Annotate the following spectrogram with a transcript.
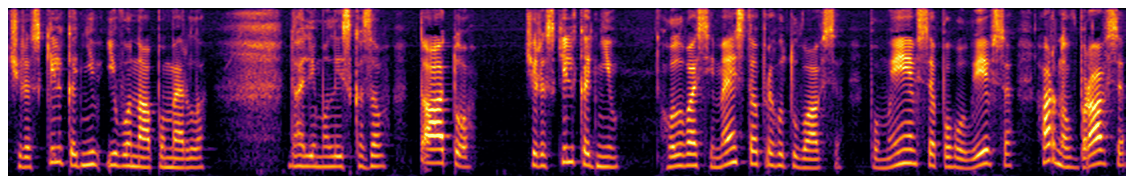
Через кілька днів і вона померла. Далі малий сказав тато. Через кілька днів голова сімейства приготувався, помився, поголився, гарно вбрався,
